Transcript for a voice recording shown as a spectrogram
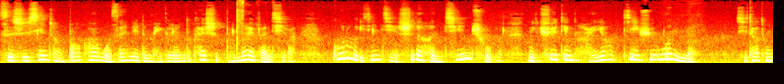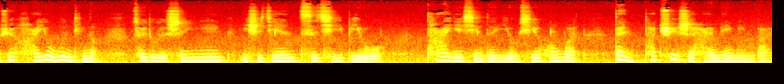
此时，现场包括我在内的每个人都开始不耐烦起来。咕噜已经解释的很清楚了，你确定还要继续问吗？其他同学还有问题呢。崔度的声音一时间此起彼落，他也显得有些慌乱，但他确实还没明白。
